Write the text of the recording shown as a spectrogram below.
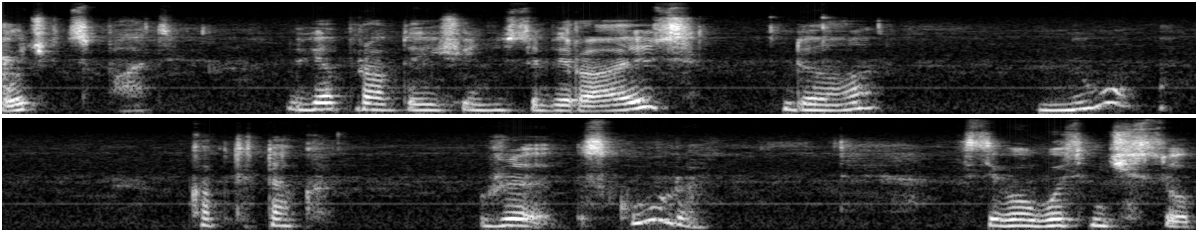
хочет спать. Но я, правда, еще не собираюсь. Да. Ну, как-то так уже скоро. Всего 8 часов.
